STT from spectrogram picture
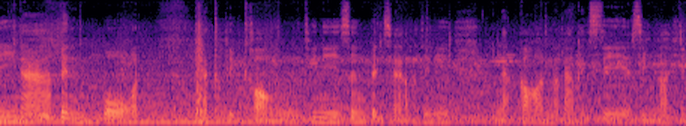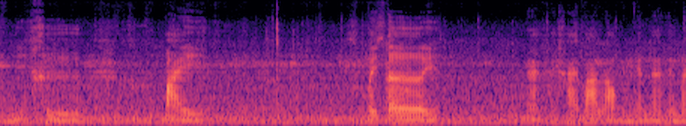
นี่นะเป็นโบสถ์แคทอลิกของที่นี่ซึ่งเป็นแสงที่นี่แล้วก็เรานั่งแท็กซี่สิ่งที่เราเห็นนี่คือใบใบเตยนะคล้ายๆบ้านเราเหมือนกันนะเห็นไหม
